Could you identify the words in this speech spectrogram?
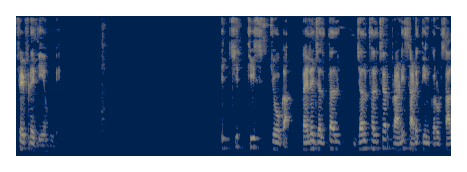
फेफड़े दिए होंगे। चिथिस्ट्योगा पहले जलतल, जलथलचर प्राणी साढ़े तीन करोड़ साल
